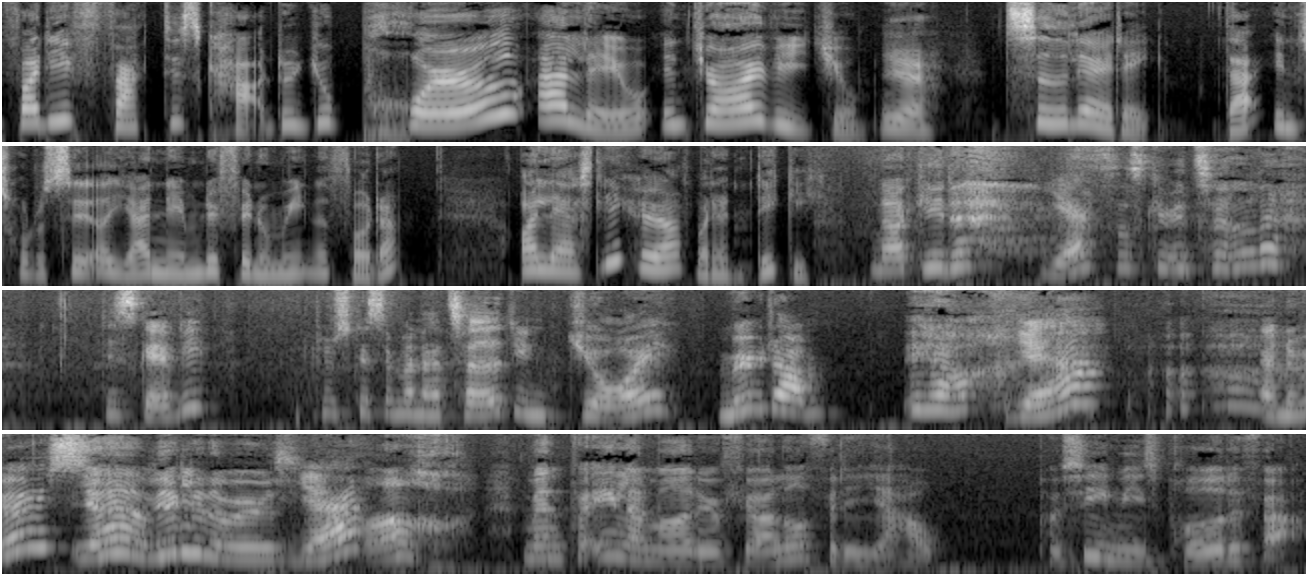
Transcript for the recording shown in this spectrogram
Fordi faktisk har du jo prøvet at lave en Joy-video. Ja. Tidligere i dag, der introducerede jeg nemlig fænomenet for dig. Og lad os lige høre, hvordan det gik. Nå, Gitte, Ja, så skal vi til det. det skal vi. Du skal simpelthen have taget din Joy mødt om. Ja. Ja. Er nervøs? Ja, jeg er virkelig nervøs. Ja. Oh. Men på en eller anden måde er det jo fjollet, fordi jeg har jo på sin vis prøvet det før.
